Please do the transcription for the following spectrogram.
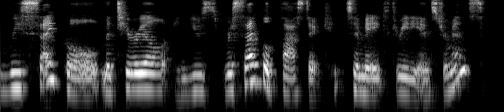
recycle material and use recycled plastic to make 3D instruments.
